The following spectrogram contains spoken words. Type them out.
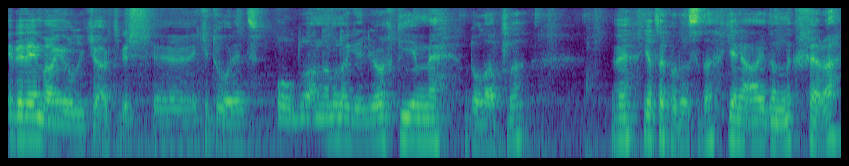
Ebeveyn banyolu 2 artı 1. Ee, iki tuvalet olduğu anlamına geliyor. Giyinme dolaplı. Ve yatak odası da gene aydınlık, ferah.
